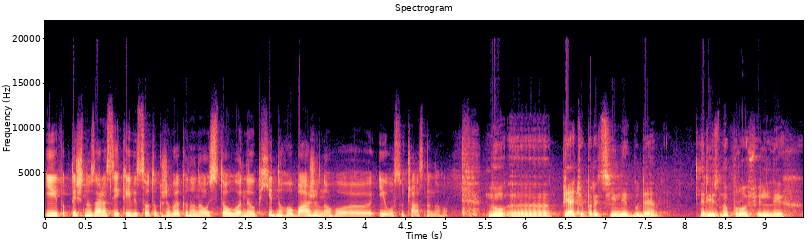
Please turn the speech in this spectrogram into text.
і фактично зараз який відсоток вже виконано ось того необхідного, бажаного е, і осучасненого? Ну, п'ять операційних буде, різнопрофільних.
